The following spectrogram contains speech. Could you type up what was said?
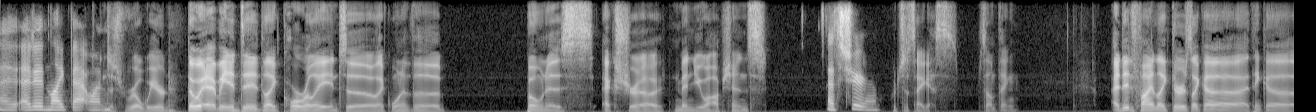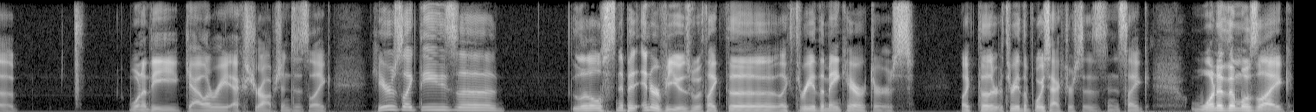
I, I didn't like that one. And just real weird. Though I mean, it did like correlate into like one of the bonus extra menu options, That's true. which is I guess something. I did find like there's like a I think a one of the gallery extra options is like here's like these uh little snippet interviews with like the like three of the main characters like the three of the voice actresses and it's like one of them was like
